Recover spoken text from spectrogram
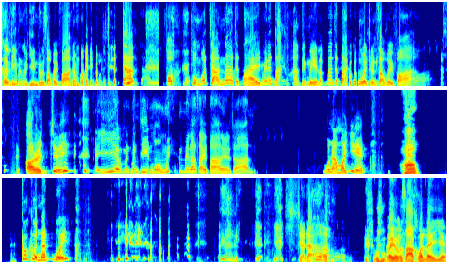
คาริมันไปยืนดูเสาไฟฟ้าทำไมจานผมผมว่าจานน่าจะตายไม่ได้ตายเพราะอันติเมทหรอกน่าจะตายเพราะหัวชนเสาไฟฟ้า ออร์จุยไอ้เหี้ยมันมันยืนมองไม่ไม่ละสายตาเลยอาจารย์มูนามาเย่ Huh? ก็คือนัดบวยจะได้ไม่เป็นภาษาคนเลยไอ้เหี้ย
